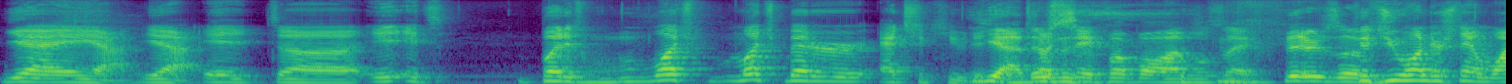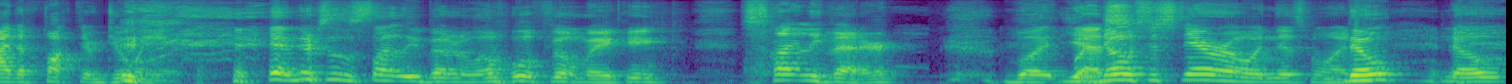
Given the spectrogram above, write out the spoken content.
Yeah, yeah, yeah, yeah. It, uh, it it's but it's much much better executed. Yeah, there's- Touchdown football. I will say There's because you understand why the fuck they're doing it. and there's a slightly better level of filmmaking, Slightly better. But But no Sestero in this one. nope, nope.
